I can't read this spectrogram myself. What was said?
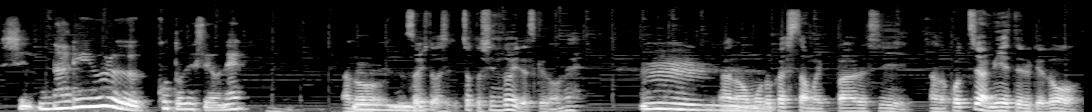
しなりうることですよね。うん、あの、うん、そういう人はちょっとしんどいですけどね。うん、あの、もどかしさもいっぱいあるし、あの、こっちは見えてるけど、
